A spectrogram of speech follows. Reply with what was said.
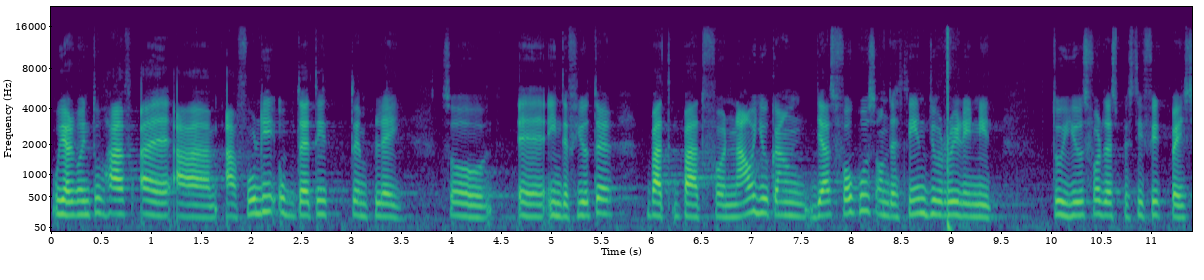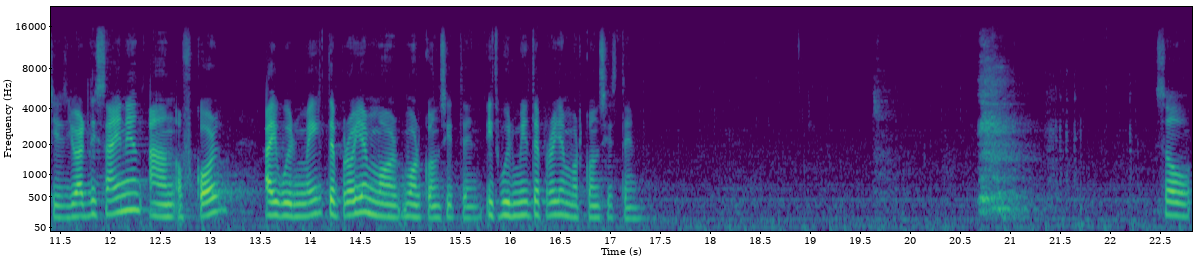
we are going to have a, a, a fully updated template. So uh, in the future, but, but for now, you can just focus on the things you really need to use for the specific pages you are designing, and of course, I will make the project more, more consistent. It will make the project more consistent. So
